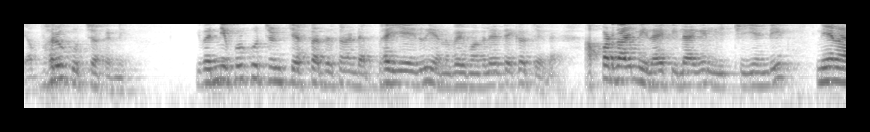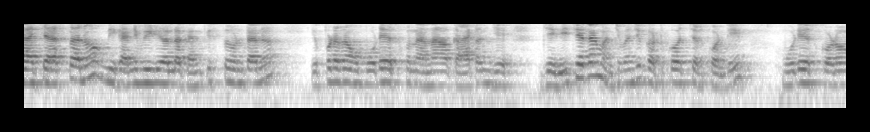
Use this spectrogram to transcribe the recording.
ఎవ్వరూ కూర్చోకండి. ఇవన్నీ ఎప్పుడు కూర్చొని చేస్తారు తెలిసిన డెబ్బై ఐదు ఎనభై మొదలెట్టాక వచ్చేయండి. అప్పటిదాకా మీ లైఫ్ ఇలాగే లీడ్ చేయండి. నేను అలా చేస్తాను. మీకు అన్ని వీడియోల్లో కనిపిస్తూ ఉంటాను. ఎప్పుడైనా ఓ మూడేసుకున్నానా? కాటన్ జె చీర మంచి మంచి కట్టుకోవచ్చు అనుకోండి. మూడేసుకోవడం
